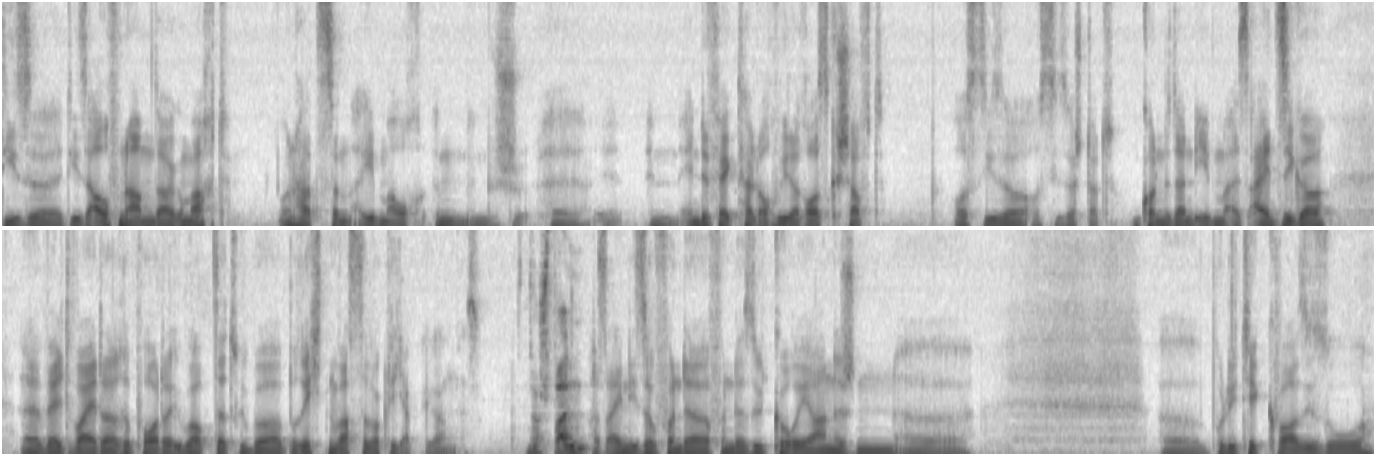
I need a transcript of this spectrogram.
diese, diese Aufnahmen da gemacht und hat es dann eben auch im, im, äh, im, Endeffekt halt auch wieder rausgeschafft aus dieser, aus dieser Stadt und konnte dann eben als einziger äh, weltweiter Reporter überhaupt darüber berichten, was da wirklich abgegangen ist. Na spannend. Was eigentlich so von der, von der südkoreanischen äh, äh Politik quasi so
